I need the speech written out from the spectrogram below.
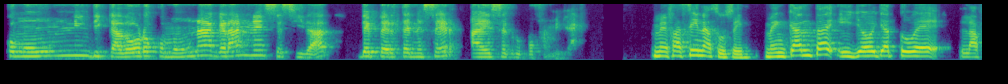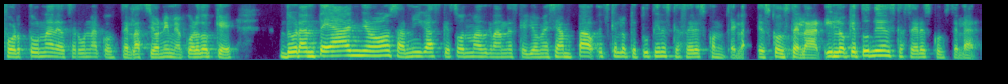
como un indicador o como una gran necesidad de pertenecer a ese grupo familiar. Me fascina, Susi, me encanta y yo ya tuve la fortuna de hacer una constelación y me acuerdo que durante años, amigas que son más grandes que yo me decían, Pau, es que lo que tú tienes que hacer es constelar y lo que tú tienes que hacer es constelar.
